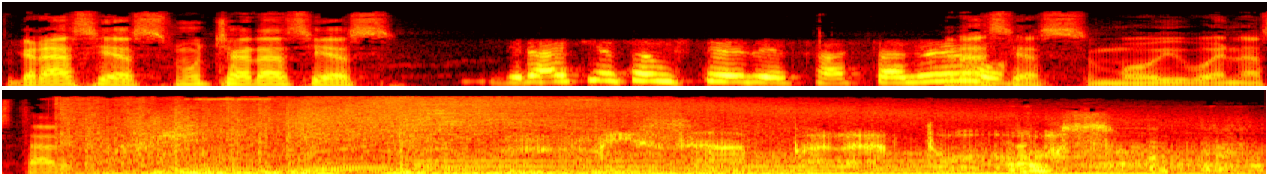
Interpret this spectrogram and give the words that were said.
Gracias, muchas gracias. Gracias a ustedes, hasta luego. Gracias, muy buenas tardes. Mesa para todos.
